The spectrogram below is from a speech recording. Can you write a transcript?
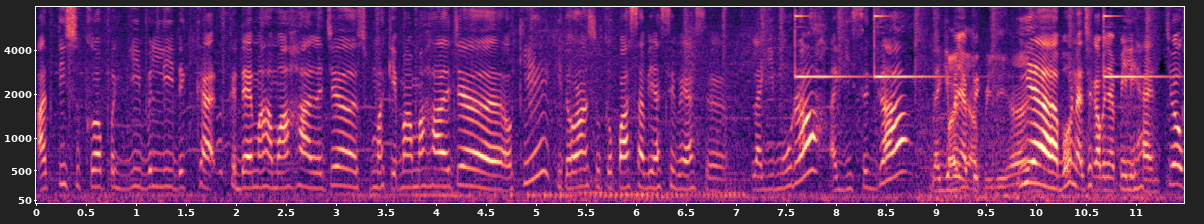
artis suka pergi beli dekat kedai mahal-mahal je, supermarket mahal-mahal je. Okey, kita orang suka pasar biasa-biasa. Lagi murah, lagi segar, lagi banyak, Banyak pi- pilihan. Ya, baru nak cakap banyak pilihan. Jom.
